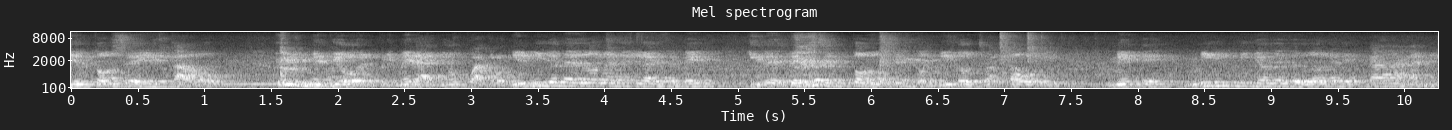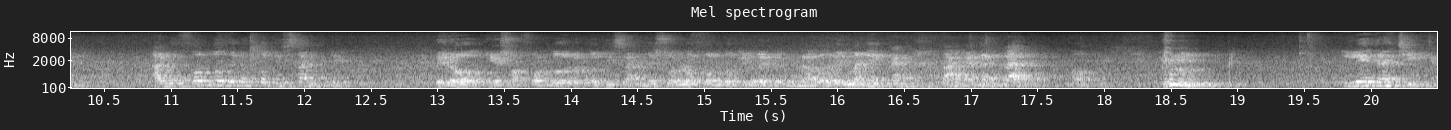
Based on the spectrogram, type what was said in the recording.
Y entonces el Estado metió el primer año 4 mil millones de dólares en la FP y desde ese entonces, 2008 hasta hoy, mete mil millones de dólares cada año a los fondos de los cotizantes pero esos fondos de los cotizantes son los fondos que los especuladores manejan para ganar plata. ¿no? Letra chica,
